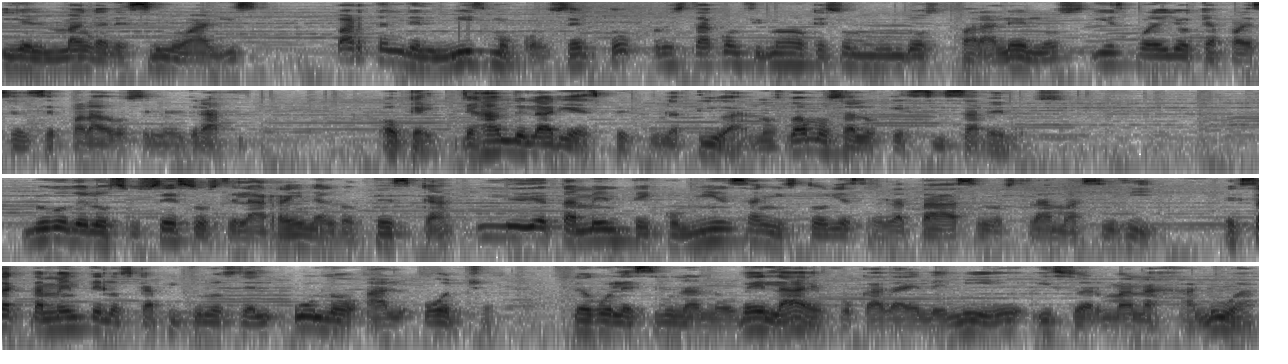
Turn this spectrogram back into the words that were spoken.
y el manga de Sino Alice parten del mismo concepto, pero está confirmado que son mundos paralelos y es por ello que aparecen separados en el gráfico. Ok, dejando el área especulativa, nos vamos a lo que sí sabemos. Luego de los sucesos de la reina grotesca, inmediatamente comienzan historias relatadas en los tramas CD, exactamente los capítulos del 1 al 8. Luego le sigue una novela enfocada en Emil y su hermana Halua,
